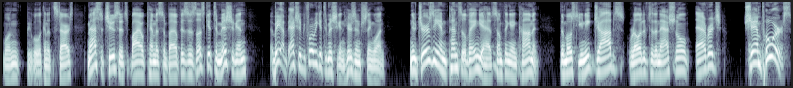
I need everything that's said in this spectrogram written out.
one. People looking at the stars. Massachusetts, biochemists and biophysicists. Let's get to Michigan. Actually, before we get to Michigan, here's an interesting one. New Jersey and Pennsylvania have something in common. The most unique jobs relative to the national average: shampooers.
